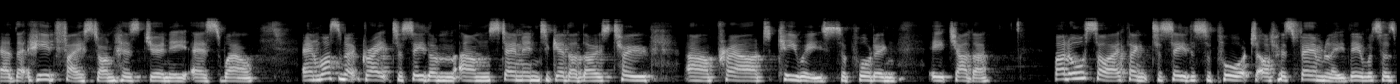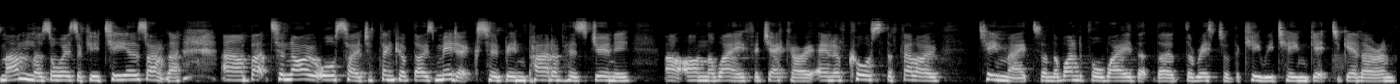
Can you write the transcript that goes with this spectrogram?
uh, that he'd faced on his journey as well. And wasn't it great to see them um, standing together, those two uh, proud Kiwis supporting each other? But also, I think, to see the support of his family. There was his mum, there's always a few tears, aren't there? Uh, but to know also to think of those medics who'd been part of his journey uh, on the way for Jacko. And of course, the fellow teammates and the wonderful way that the, the rest of the Kiwi team get together and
